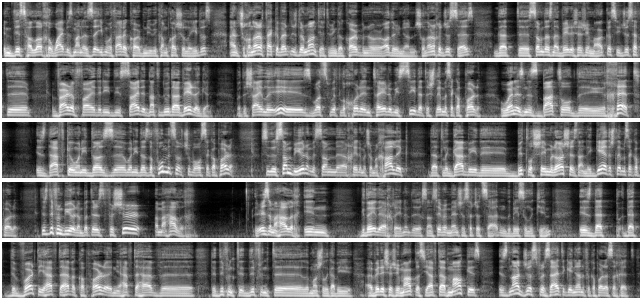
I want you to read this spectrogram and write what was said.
In this halacha, why bisman hazeh, even without a carbon, you become kosher leidus. And Shulchan Aruch takavert you have to bring a carbon or other inyan. Shulchan Aruch just says that uh, someone doesn't have sheshri you just have to verify that he decided not to do the avera again. But the shaila is, what's with lechore and Torah, we see that the shlemas ekapar, when is nisbatol the chet, is dafke when he does uh, when he does the full mitzvah of tshuva also kapara. So there's some biyurim, some uh, chedim uh, mechalik that legabi the bitl shem rasha is not negeh the shlemus kapara. There's different biyurim, but there's for sure a mahalich. There is a mahalich in G'day the Achreinim, the Chassam Sefer mentions such a tzad in the Beis Elikim, is that that the word you have to have a kapara and you have to have uh, the different uh, different the uh, Mashal Gabi Avedish Malkus, you have to have Malkus is not just for Zaytik for kapara sachet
